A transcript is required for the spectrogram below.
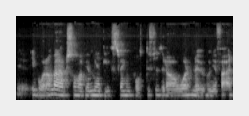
eh, i vår värld så har vi en medellivslängd på 84 år nu ungefär.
